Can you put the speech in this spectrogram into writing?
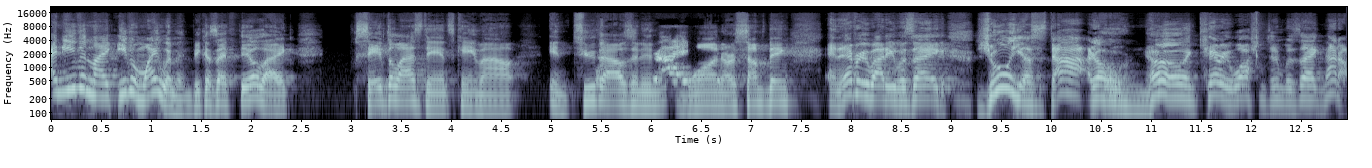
and even like even white women because i feel like save the last dance came out in 2001 right. or something and everybody was like julia stop oh no and kerry washington was like not a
